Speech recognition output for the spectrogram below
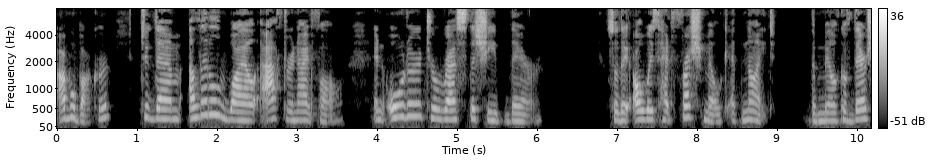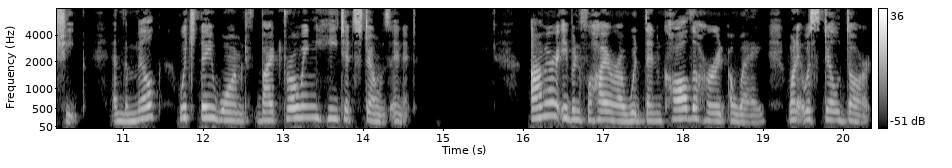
Abu Bakr, to them a little while after nightfall, in order to rest the sheep there. So they always had fresh milk at night, the milk of their sheep, and the milk which they warmed by throwing heated stones in it. Amir ibn Fuhaira would then call the herd away when it was still dark,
